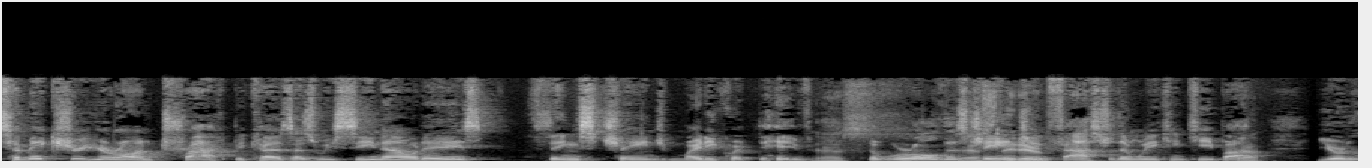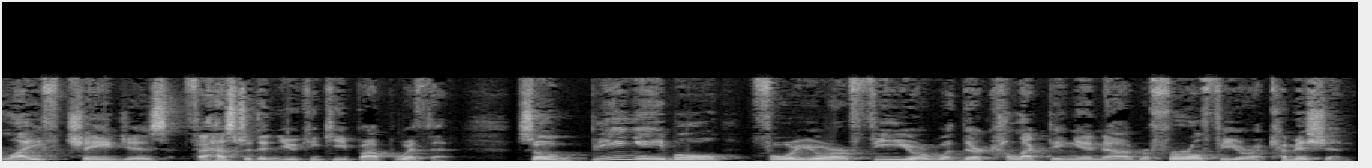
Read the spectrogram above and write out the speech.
to make sure you're on track because as we see nowadays, things change mighty quick, Dave. Yes. The world is yes, changing faster than we can keep up. Yeah. Your life changes faster than you can keep up with it. So being able for your fee or what they're collecting in a referral fee or a commission,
